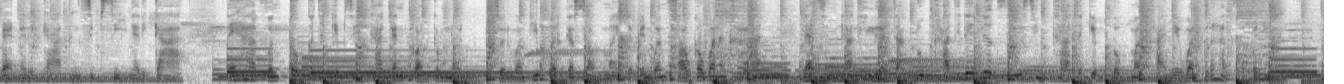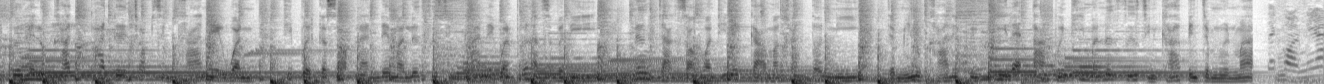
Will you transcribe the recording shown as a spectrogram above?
18 นาฬิกาถึง 14 นาฬิกาแต่หากฝนตกก็จะเก็บสินค้ากันก่อนกำหนด ส่วนวันที่เปิดกระสอบใหม่จะเป็นวันเสาร์กับวันอังคาร และสินค้าที่เหลือจากลูกค้าที่ได้เลือกซื้อสินค้าจะเก็บตกมาขายในวันพฤหัสบดีเพื่อให้ลูกค้าที่พลาดเดินช็อปสินค้าในวันที่เปิดกระสอบนั้นได้มาเลือกซื้อสินค้าในวันพฤหัสบดี เนื่องจาก 2 วันที่ได้กล่าวมาข้างต้นนี้ จะมีลูกค้าในพื้นที่และต่างพื้นที่มาเลือกซื้อสินค้าเป็นจำนวนมาก แต่ก่อนเนี่ย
